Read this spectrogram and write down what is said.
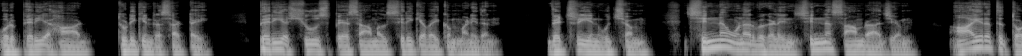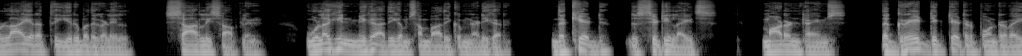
ஒரு பெரிய ஹார்ட் துடிக்கின்ற சட்டை பெரிய ஷூஸ் பேசாமல் சிரிக்க வைக்கும் மனிதன் வெற்றியின் உச்சம் சின்ன உணர்வுகளின் சின்ன சாம்ராஜ்யம் ஆயிரத்து தொள்ளாயிரத்து இருபதுகளில் சார்லி சாப்ளின் உலகின் மிக அதிகம் சம்பாதிக்கும் நடிகர் the kid the city lights modern times the great dictator போன்றவை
